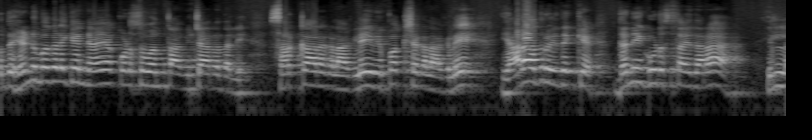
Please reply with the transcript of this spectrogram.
ಒಂದು ಹೆಣ್ಣು ಮಗಳಿಗೆ ನ್ಯಾಯ ಕೊಡಿಸುವಂಥ ವಿಚಾರದಲ್ಲಿ ಸರ್ಕಾರಗಳಾಗಲಿ, ವಿಪಕ್ಷಗಳಾಗಲಿ, ಯಾರಾದರೂ ಇದಕ್ಕೆ ದನಿಗೂಡಿಸ್ತಾ ಇದ್ದಾರಾ? ಇಲ್ಲ.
